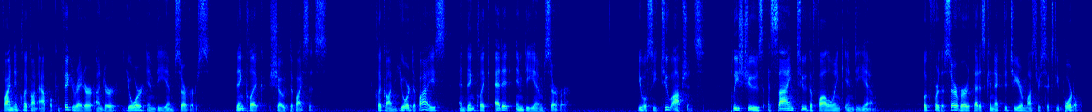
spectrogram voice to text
Find and click on Apple Configurator under Your MDM Servers. Then click Show Devices click on Your Device, and then click Edit MDM Server. You will see two options. Please choose Assign to the following MDM. Look for the server that is connected to your MaaS360 portal.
